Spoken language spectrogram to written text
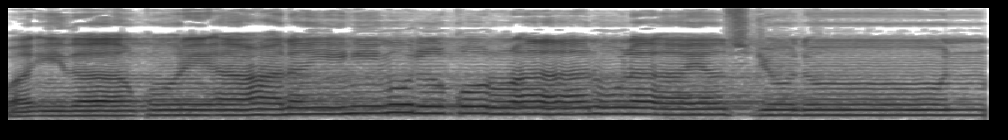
وإذا قرئ عليهم القرآن لا يسجدون.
